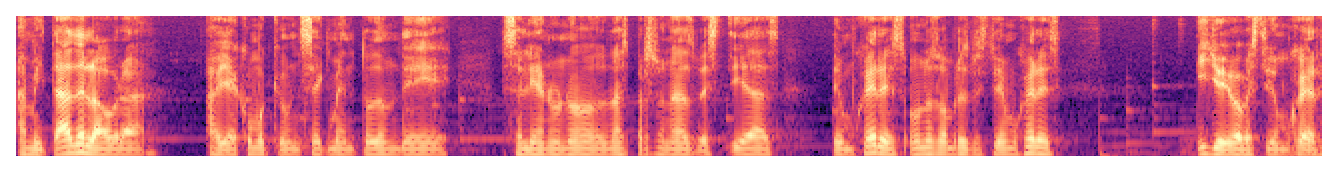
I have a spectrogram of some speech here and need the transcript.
a mitad de la obra, había como que un segmento donde salían uno- unas personas vestidas de mujeres, unos hombres vestidos de mujeres. Y yo iba vestido de mujer.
